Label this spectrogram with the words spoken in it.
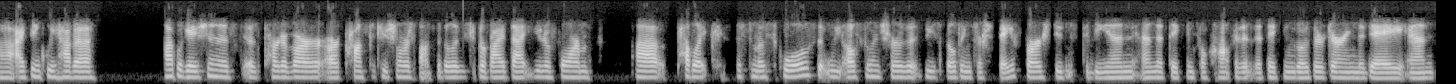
Uh, I think we have a obligation as, as part of our, our constitutional responsibility to provide that uniform uh, public system of schools that we also ensure that these buildings are safe for our students to be in and that they can feel confident that they can go there during the day and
